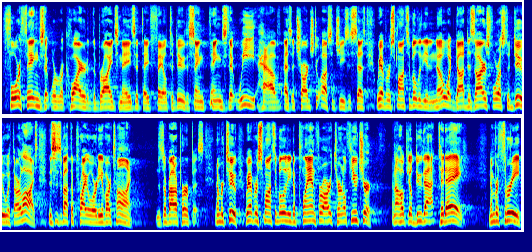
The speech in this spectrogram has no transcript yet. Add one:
four things that were required of the bridesmaids that they failed to do, the same things that we have as a charge to us. That Jesus says we have a responsibility to know what God desires for us to do with our lives. This is about the priority of our time. This is about our purpose. Number two, we have a responsibility to plan for our eternal future. And I hope you'll do that today. Number three,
